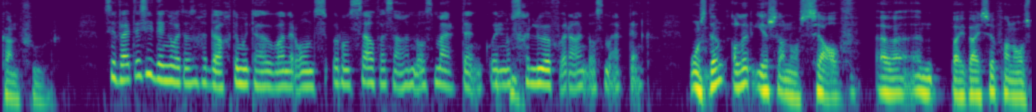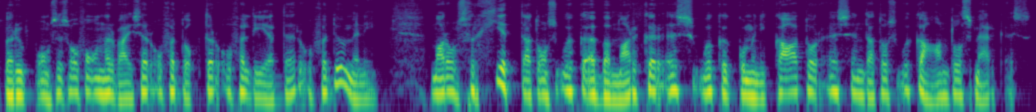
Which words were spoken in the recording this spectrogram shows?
kan voer. So wat is die dinge wat ons gedagte moet hou wanneer ons oor onsself as 'n handelsmerk dink, oor ons geloof oor 'n handelsmerk dink? Ons dink allereers aan onsself uh, in by wyse van ons beroep. Ons is of 'n onderwyser of 'n dokter of 'n leerder of 'n dominee. Maar ons vergeet dat ons ook 'n bemarker is, ook 'n kommunikator is en dat ons ook 'n handelsmerk is.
